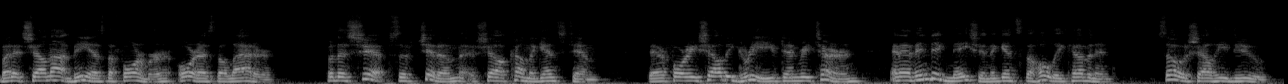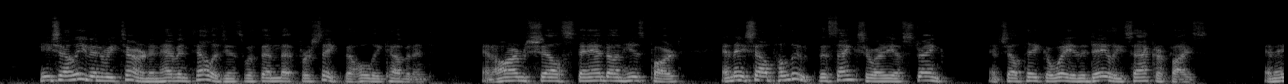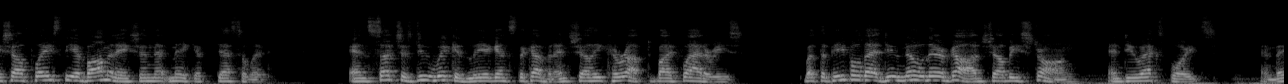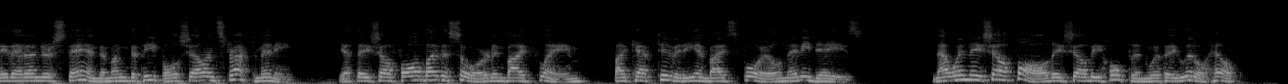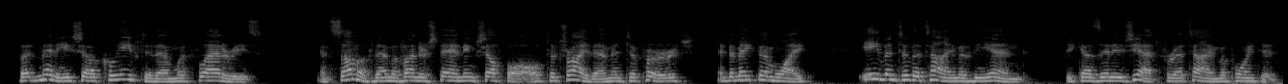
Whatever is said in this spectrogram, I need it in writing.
but it shall not be as the former, or as the latter. For the ships of Chittim shall come against him. Therefore he shall be grieved, and return, and have indignation against the holy covenant. So shall he do. He shall even return, and have intelligence with them that forsake the holy covenant. And arms shall stand on his part, and they shall pollute the sanctuary of strength, and shall take away the daily sacrifice. And they shall place the abomination that maketh desolate and such as do wickedly against the covenant shall he corrupt by flatteries. But the people that do know their God shall be strong, and do exploits. And they that understand among the people shall instruct many. Yet they shall fall by the sword, and by flame, by captivity, and by spoil, many days. Now when they shall fall, they shall be holpen with a little help. But many shall cleave to them with flatteries. And some of them of understanding shall fall, to try them, and to purge, and to make them white, even to the time of the end, because it is yet for a time appointed.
